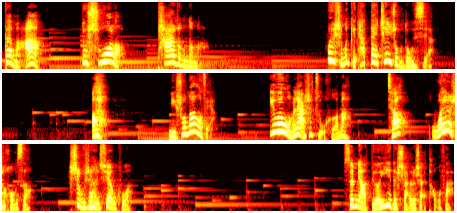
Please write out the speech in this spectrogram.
干嘛？都说了，他扔的嘛。为什么给他戴这种东西？啊，你说帽子呀？因为我们俩是组合嘛。瞧，我也是红色，是不是很炫酷？孙淼得意的甩了甩头发，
